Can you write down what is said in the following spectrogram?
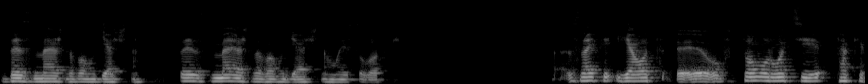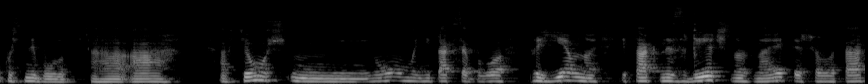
Безмежно вам вдячна. Безмежно вам вдячна, мої солодкі. Знаєте, я от е, в тому році так якось не було. А, а, а в цьому ж ну, мені так все було приємно і так незвично, знаєте, що отак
